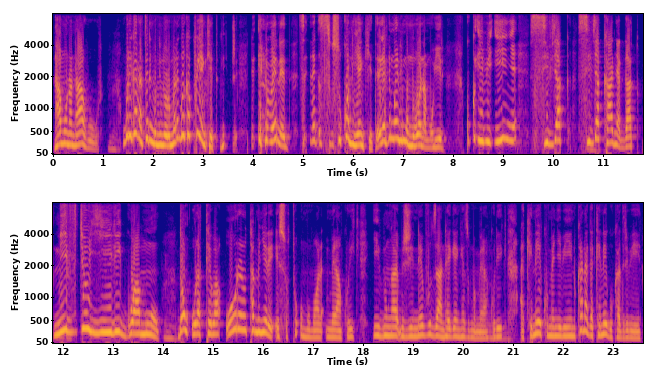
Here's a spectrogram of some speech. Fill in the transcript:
nta muntu antahura ngo urigana atari ngo ni normal ngo reka kwiyenkete Ni- bene si uko ntiyenkete. Reka ntimwe ntimumubona muhire. Kuko ibi inye si ibya- si iby'akanya gato. Nibyo yirigwamwo donc urateba wowe rero utamenyereye esoto umumerankurike? Imwa jinevu za ntege nke z'umumerankurike. Akeneye kumenya ibintu kandi agakeneye gukadira ibintu.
